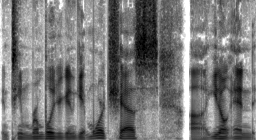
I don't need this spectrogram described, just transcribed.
In Team Rumble, you're going to get more chests, uh, you know, and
